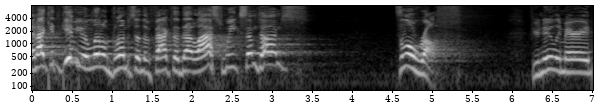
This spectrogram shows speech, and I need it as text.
And I could give you a little glimpse of the fact that that last week sometimes it's a little rough. If you're newly married,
